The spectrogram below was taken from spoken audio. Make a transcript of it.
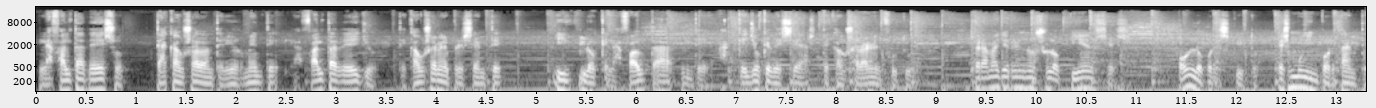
La falta de eso te ha causado anteriormente, la falta de ello te causa en el presente y lo que la falta de aquello que deseas te causará en el futuro. Pero a mayores no solo pienses, ponlo por escrito. Es muy importante,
